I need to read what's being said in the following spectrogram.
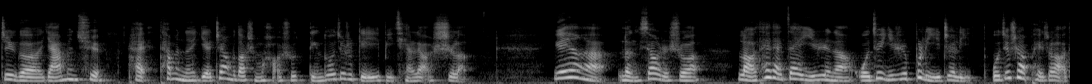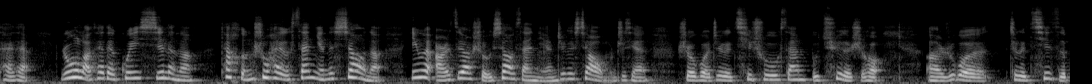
这个衙门去，还他们能也占不到什么好处，顶多就是给一笔钱了事了。鸳鸯啊，冷笑着说：“老太太在一日呢，我就一日不离这里，我就是要陪着老太太。如果老太太归西了呢？”她横竖还有三年的孝呢，因为儿子要守孝三年。这个孝我们之前说过，这个七出三不去的时候，呃，如果这个妻子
